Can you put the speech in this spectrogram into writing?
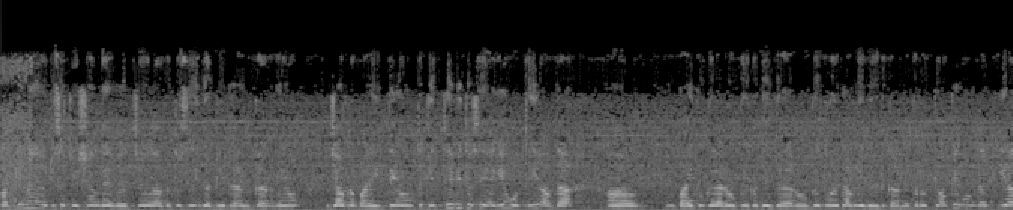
ਬਾਕੀ ਨਾ ਇਹ ਸਿਚੁਏਸ਼ਨ ਦੇ ਵਿੱਚ ਅਗਰ ਤੁਸੀਂ ਗੱਡੀ ਡਰਾਈਵ ਕਰ ਰਹੇ ਹੋ ਜਾਂ ਫਿਰ ਬਾਈਕ ਤੇ ਹੋ ਤੇ ਜਿੱਥੇ ਵੀ ਤੁਸੀਂ ਹੈਗੇ ਹੋ, ਉੱਥੇ ਹੀ ਆਪਦਾ ਬਾਈਕ ਵਗੈਰਾ ਰੋਕ ਕੇ ਗੱਡੀ ਵਗੈਰਾ ਰੋਕ ਕੇ ਥੋੜੇ ਟਾਈਮ ਲਈ ਵੇਟ ਕਰ ਲਿਆ ਕਰੋ। ਕਿਉਂਕਿ ਹੁੰਦਾ ਕੀ ਆ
